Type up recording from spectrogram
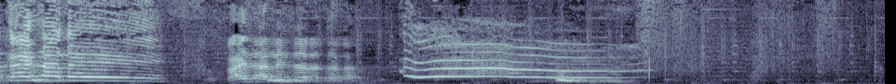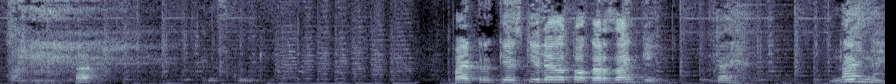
काय झालंय? काय झालंय जरा त्याला? फायटर केस केल्या का तो खरं सांग की. काय? नाही नाही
